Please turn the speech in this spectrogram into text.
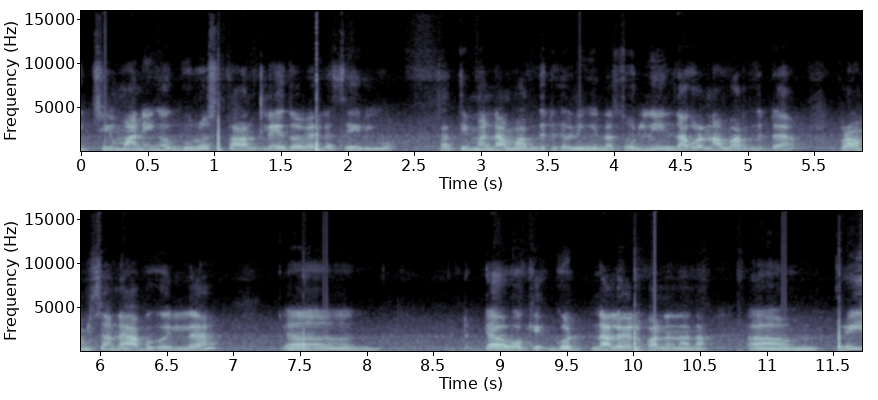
நிச்சயமாக நீங்கள் குரு ஸ்தானத்தில் ஏதோ வேலை செய்கிறீங்க சத்தியமாக நான் மறந்துட்டுருக்கிறேன் நீங்கள் என்ன சொல்லியிருந்தா கூட நான் மறந்துட்டேன். ப்ராமிஸாக ஞாபகம் இல்லை. ஓகே குட் நல்ல வேலை பண்ணேன் த்ரீ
